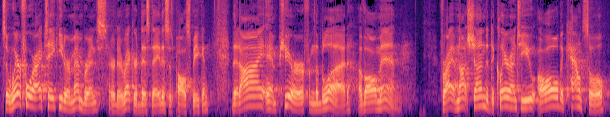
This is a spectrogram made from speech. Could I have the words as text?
So, wherefore I take you to remembrance, or to record this day, this is Paul speaking, that I am pure from the blood of all men. For I have not shunned to declare unto you all the counsel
